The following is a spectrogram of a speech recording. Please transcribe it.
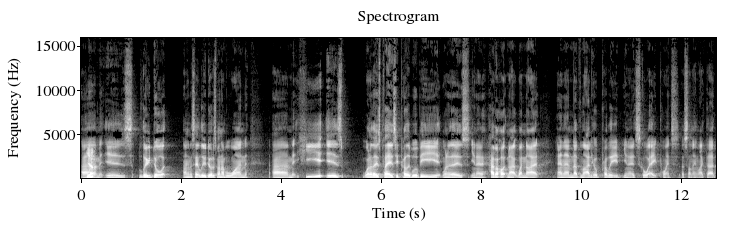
Um, Yeah. Is Lu Dort? I'm going to say Lu Dort is my number one. Um, he is one of those players who probably will be one of those, you know, have a hot night one night, and then another night he'll probably, you know, score eight points or something like that.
